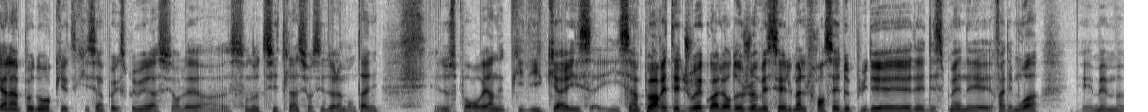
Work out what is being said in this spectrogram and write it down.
Alain Penaud qui, est- qui s'est un peu exprimé là sur, les, euh, sur notre site, là, sur le site de la montagne et de Sport Auvergne, qui dit qu'il s'est un peu arrêté de jouer quoi, à l'heure de jeu, mais c'est le mal français depuis des, des- des semaines, et, enfin des mois, et même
